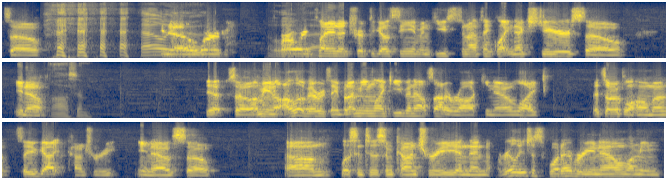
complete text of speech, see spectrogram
So you know yeah. we're we're already that. planning a trip to go see him in Houston. I think like next year. So you know, awesome. Yep. So I mean, I love everything, but I mean, like even outside of rock, you know, like it's Oklahoma, so you've got country, you know. So um, listen to some country, and then really just whatever, you know. I mean,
